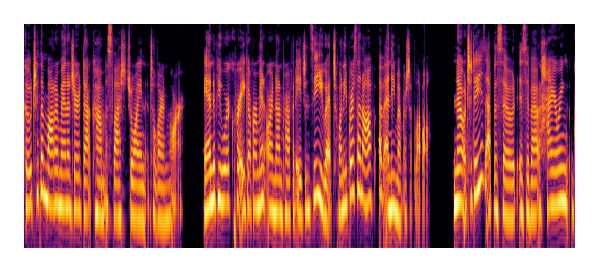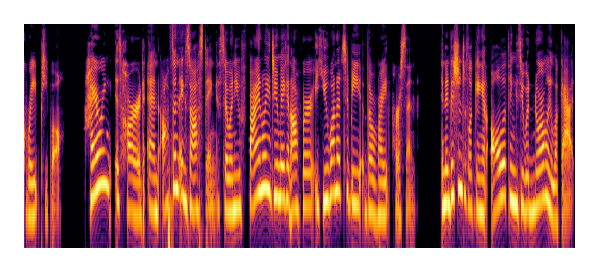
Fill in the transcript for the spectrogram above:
go to themodernmanager.com slash join to learn more. And if you work for a government or a nonprofit agency, you get 20% off of any membership level. Now, today's episode is about hiring great people. Hiring is hard and often exhausting. So when you finally do make an offer, you want it to be the right person. In addition to looking at all the things you would normally look at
